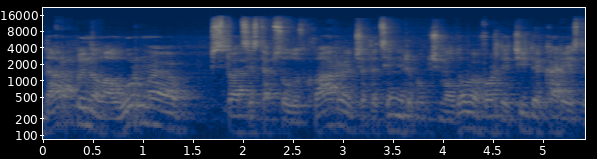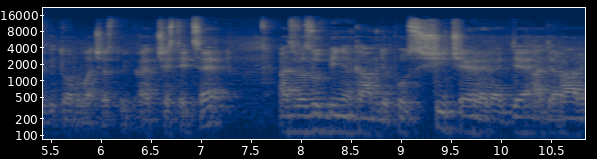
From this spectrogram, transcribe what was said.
dar până la urmă situația este absolut clară, cetățenii Republicii Moldova vor decide care este viitorul acestui, acestei țări. Ați văzut bine că am depus și cererea de aderare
